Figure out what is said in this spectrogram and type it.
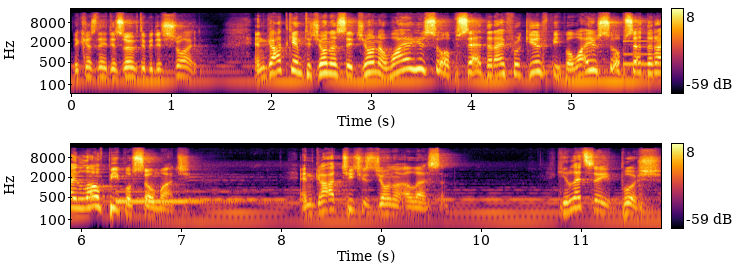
because they deserve to be destroyed. And God came to Jonah and said, Jonah, why are you so upset that I forgive people? Why are you so upset that I love people so much? And God teaches Jonah a lesson. He lets a bush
